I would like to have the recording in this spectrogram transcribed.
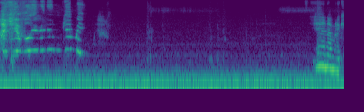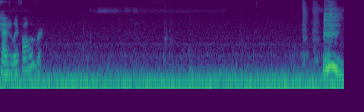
I can't believe he didn't get me! And I'm gonna casually fall over.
